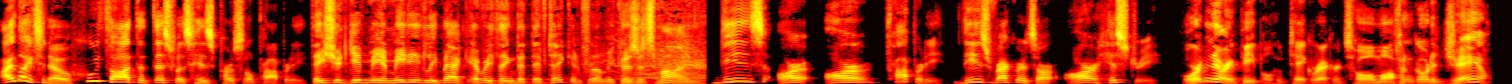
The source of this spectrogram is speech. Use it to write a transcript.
I'd like to know who thought that this was his personal property. They should give me immediately back everything that they've taken from me because it's mine. These are our property. These records are our history. Ordinary people who take records home often go to jail.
